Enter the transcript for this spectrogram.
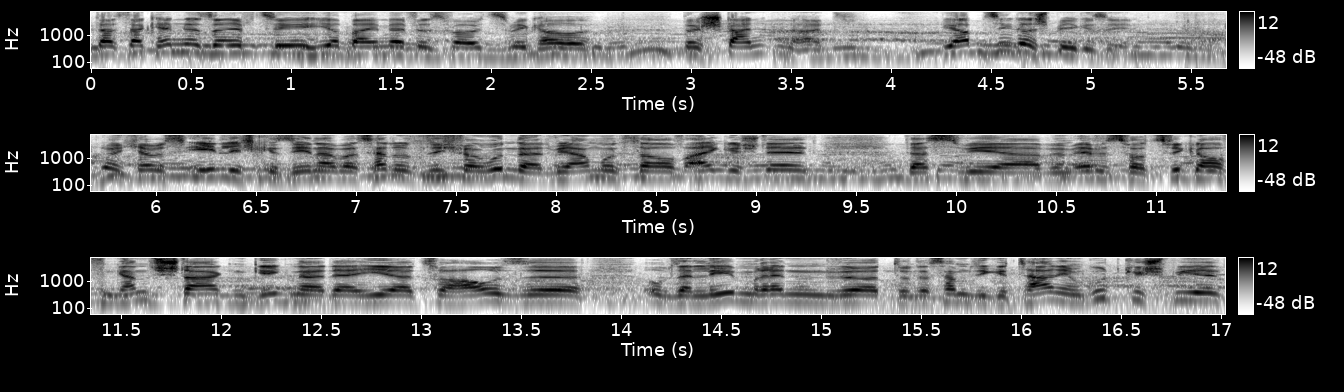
dass der Chemnitzer FC hier beim FSV Zwickau bestanden hat. Wie haben Sie das Spiel gesehen? Ich habe es ähnlich gesehen, aber es hat uns nicht verwundert. Wir haben uns darauf eingestellt, dass wir beim FSV Zwickau auf einen ganz starken Gegner, der hier zu Hause um sein Leben rennen wird. Und das haben sie getan, die haben gut gespielt.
